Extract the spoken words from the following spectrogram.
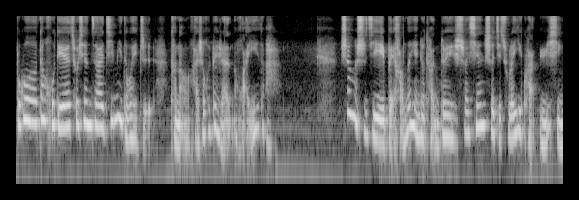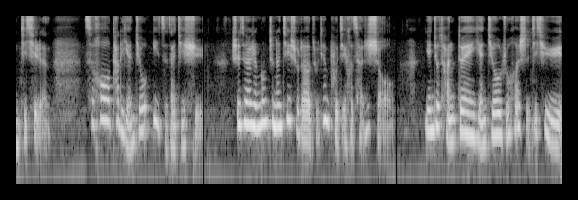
不过，当蝴蝶出现在机密的位置，可能还是会被人怀疑的吧。上个世纪，北航的研究团队率先设计出了一款鱼形机器人。此后，他的研究一直在继续。随着人工智能技术的逐渐普及和成熟，研究团队研究如何使机器鱼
